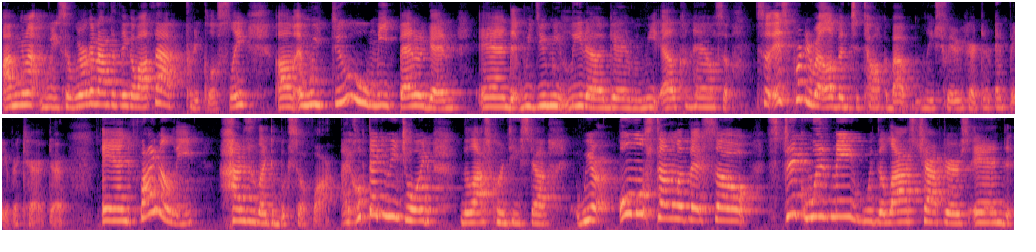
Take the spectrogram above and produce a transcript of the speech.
I'm gonna we, so we're gonna have to think about that pretty closely. Um, and we do meet Ben again, and we do meet Lita again. We meet El Conejo, so so it's pretty relevant to talk about least favorite character and favorite character. And finally, how does it like the book so far? I hope that you enjoyed the last Cuentista. We are almost done with it, so stick with me with the last chapters and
